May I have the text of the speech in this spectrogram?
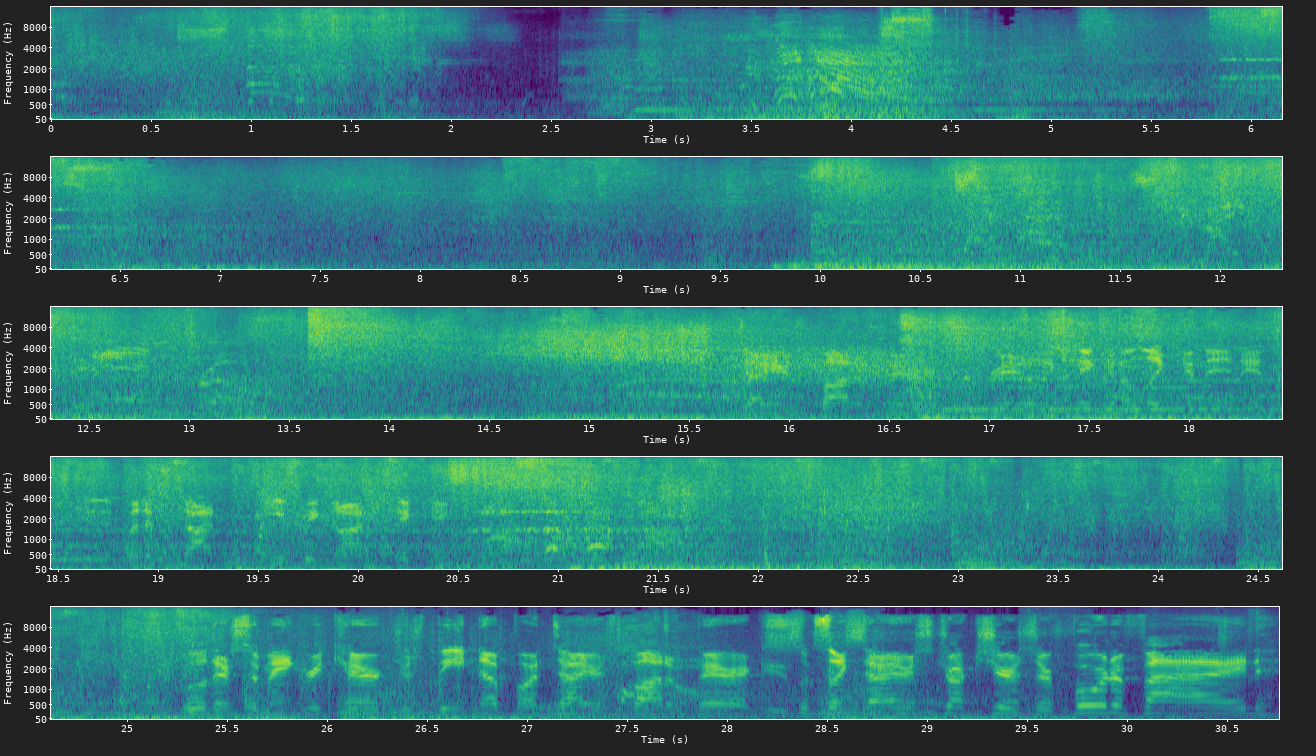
On Dire's bottom barracks. Looks like Dire's structures are fortified.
